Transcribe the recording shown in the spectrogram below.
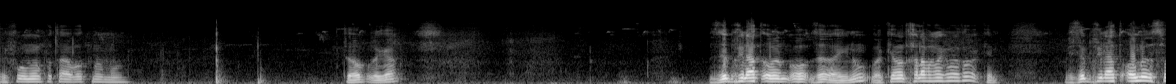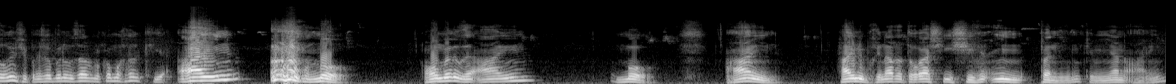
איפה הוא אומר פה תאוות ממון? טוב, רגע. זה בחינת או, זה ראינו, ועל כן התחלה ואחר כך כן. וזה מבחינת עומר ספורים שפרש רבנו ז"ל במקום אחר, כי עין מור. עומר זה עין מור. עין, היינו בחינת התורה שהיא שבעים פנים, כמניין עין,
